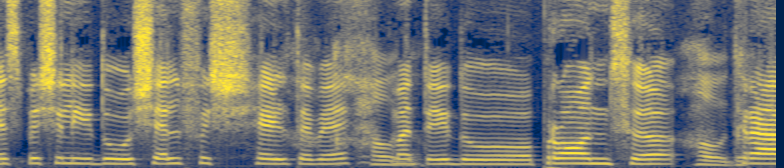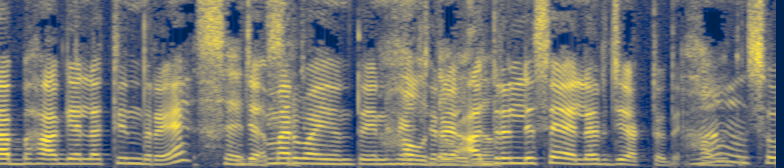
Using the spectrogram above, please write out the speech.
ಎಸ್ಪೆಷಲಿ ಇದು ಶೆಲ್ ಫಿಶ್ ಹೇಳ್ತೇವೆ. ಮತ್ತೆ ಇದು ಪ್ರಾನ್ಸ್ ಕ್ರಾಬ್ ಹಾಗೆಲ್ಲ ತಿಂದ್ರೆ ಮರವಾಯಿ ಅಂತ ಏನು ಹೇಳ್ತಾರೆ ಅದ್ರಲ್ಲಿ ಸಹ ಅಲರ್ಜಿ ಆಗ್ತದೆ. ಸೊ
